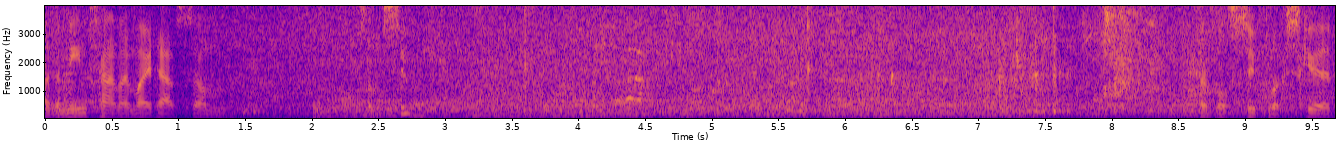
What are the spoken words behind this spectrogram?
In the meantime, I might have some some soup. Herbal soup looks good.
